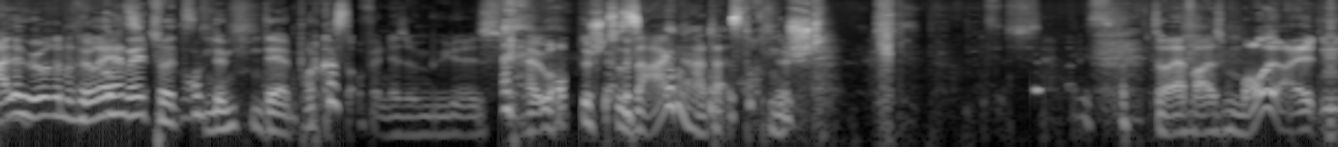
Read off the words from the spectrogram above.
Alle Hörerinnen und Hörer Umweltschutz. Jetzt, warum nimmt denn der einen Podcast auf, wenn der so müde ist? Wenn er überhaupt nichts zu sagen hat, da ist doch nichts. Soll einfach das Maul halten.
